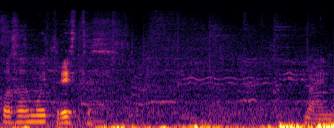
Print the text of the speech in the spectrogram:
cosas muy tristes. Bueno,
